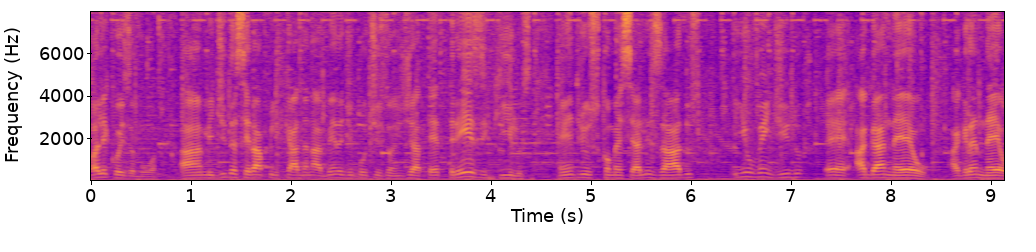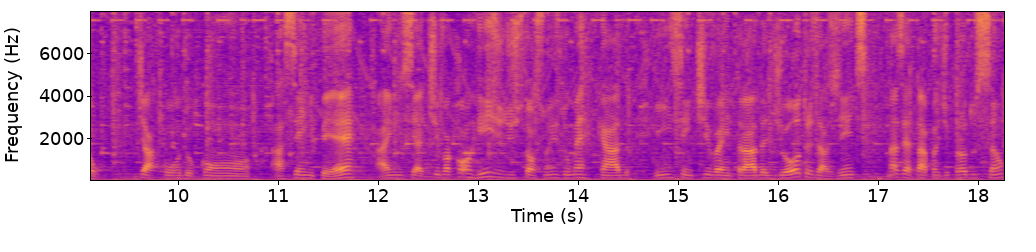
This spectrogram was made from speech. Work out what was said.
Olha que coisa boa. A medida será aplicada na venda de botijões de até 13 quilos entre os comercializados e o vendido é, a granel, a granel. De acordo com a CNPE, a iniciativa corrige distorções do mercado e incentiva a entrada de outros agentes nas etapas de produção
